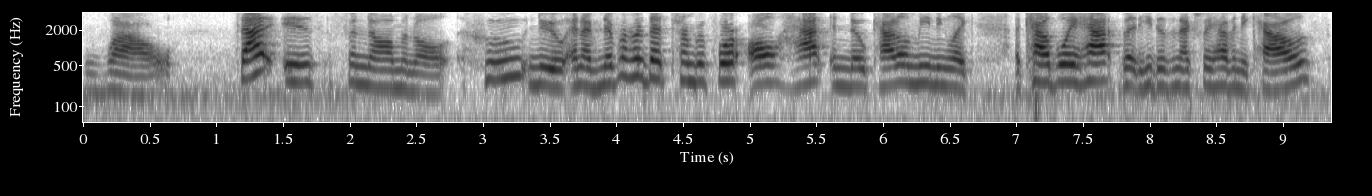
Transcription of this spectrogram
Wow. That is phenomenal. Who knew? And I've never heard that term before all hat and no cattle, meaning like a cowboy hat, but he doesn't actually have any cows.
